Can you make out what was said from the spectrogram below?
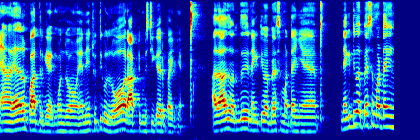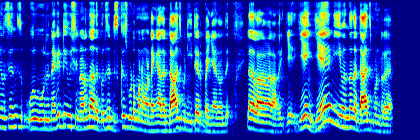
நான் நிறைய தடவை பார்த்துருக்கேன். கொஞ்சம் என்னை சுற்றி கொஞ்சம் ஓவர் ஆப்டிமிஸ்டிக்காக இருப்பாங்க. அதாவது வந்து நெகட்டிவாக பேச மாட்டாங்க. நெகட்டிவாக பேச மாட்டாங்கிற சென்ஸ் ஒரு ஒரு நெகட்டிவ் விஷயம் நடந்தால் அதை பெருசாக டிஸ்கஸ் கூட பண்ண மாட்டாங்க. அதை டாஜ் பண்ணிக்கிட்டே இருப்பீங்க. அது வந்து இல்லை அதெல்லாம் வேணாம் ஏன் ஏன் நீ வந்து அதை டாஜ் பண்ணுற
